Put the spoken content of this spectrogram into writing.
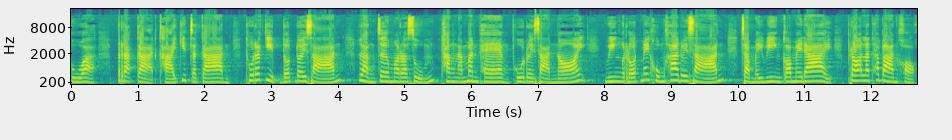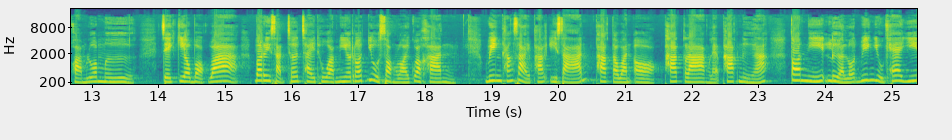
ทัวร์ประกาศขายกิจการ ธุรกิจรถโดยสาร หลังเจอมรสุมทั้งน้ำมันแพง ผู้โดยสารน้อย วิ่งรถไม่คุ้มค่าโดยสาร จะไม่วิ่งก็ไม่ได้ เพราะรัฐบาลขอความร่วมมือ เจ๊เกียวบอกว่า บริษัทเชิดชัยทัวร์มีรถอยู่ 200 กว่าคัน วิ่งทั้งสายภาคอีสาน ภาคตะวันออกาคกลางและภาคเหนือ ตอนนี้เหลือรถวิ่งอยู่แค่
